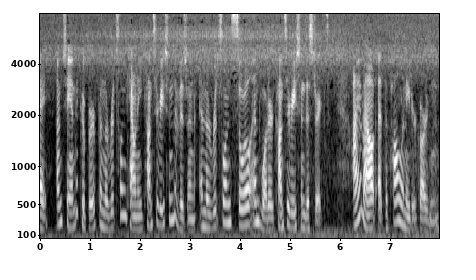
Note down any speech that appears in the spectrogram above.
Hi, I'm Chanda Cooper from the Richland County Conservation Division and the Richland Soil and Water Conservation District. I am out at the Pollinator Garden.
